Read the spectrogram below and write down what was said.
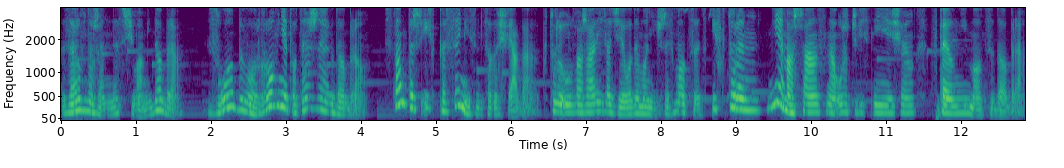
za równorzędne z siłami dobra. Zło było równie potężne jak dobro. Stąd też ich pesymizm co do świata, który uważali za dzieło demonicznych mocy i w którym nie ma szans na urzeczywistnienie się w pełni mocy dobra.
